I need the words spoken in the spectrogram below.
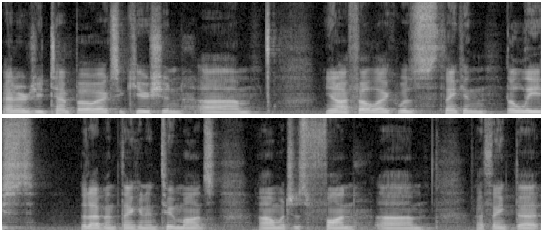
Energy tempo execution um, you know i felt like was thinking the least that i've been thinking in two months um, which is fun. Um, I think that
